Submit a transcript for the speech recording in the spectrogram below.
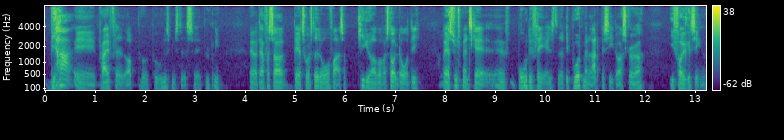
vi har øh, Pride-flaget op på, på Udenrigsministeriets øh, bygning, øh, og derfor så, da jeg tog afsted overfra, så kiggede jeg op og var stolt over det. Og jeg synes, man skal øh, bruge det flag alle steder. Det burde man ret beset også gøre i Folketinget.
